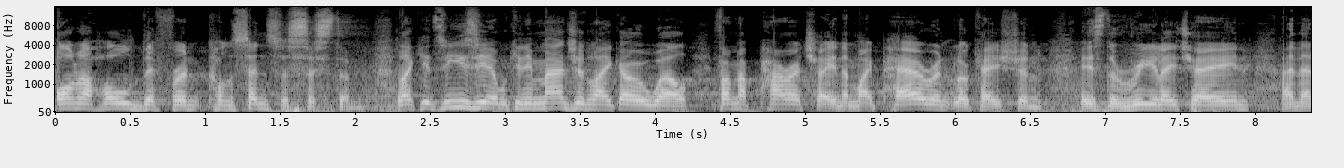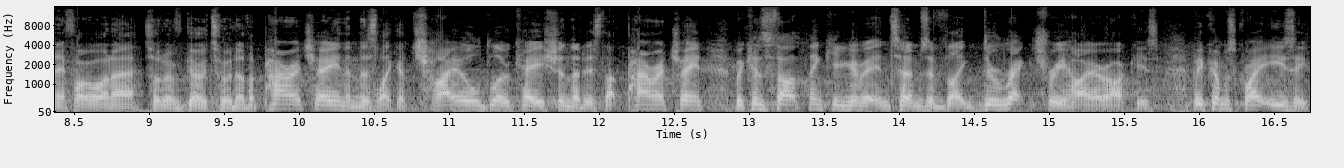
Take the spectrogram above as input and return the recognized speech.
on a whole different consensus system. Like it's easier, we can imagine like, oh well, if I'm a parachain, then my parent location is the relay chain, and then if I want to sort of go to another parachain, then there's like a child location that is that parachain. We can start thinking of it in terms of like directory hierarchies. It becomes quite easy.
